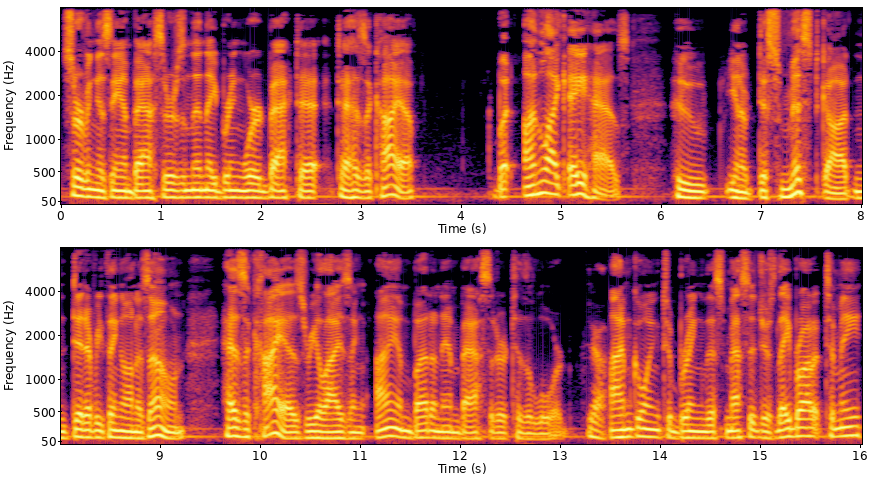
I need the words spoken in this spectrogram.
serving as ambassadors and then they bring word back to, to Hezekiah. But unlike Ahaz, who, you know, dismissed God and did everything on his own, Hezekiah is realizing I am but an ambassador to the Lord. Yeah. I'm going to bring this message as they brought it to me.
